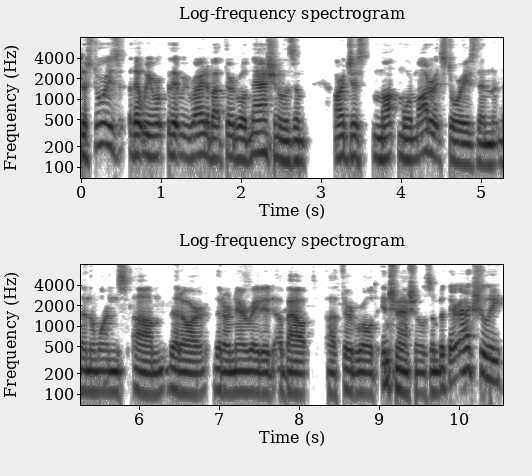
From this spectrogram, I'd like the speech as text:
the stories that we that we write about third world nationalism aren't just mo- more moderate stories than than the ones um, that are that are narrated about uh, third world internationalism, but they're actually.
